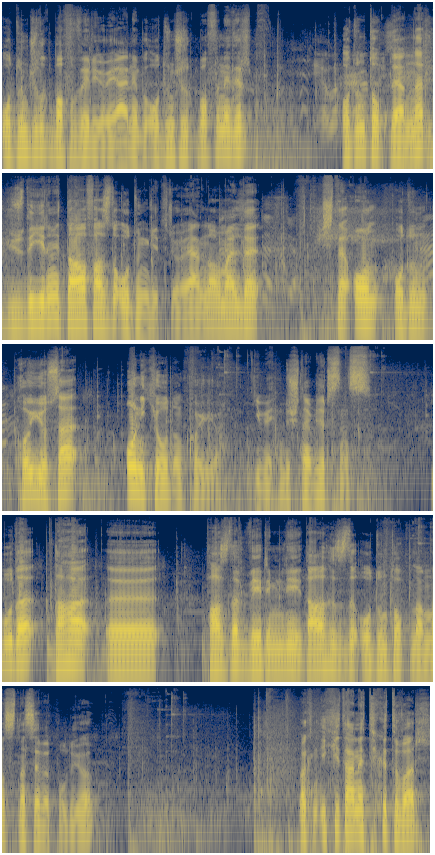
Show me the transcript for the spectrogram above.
odunculuk buff'ı veriyor. Yani bu odunculuk buff'ı nedir? Odun toplayanlar %20 daha fazla odun getiriyor. Yani normalde işte 10 odun koyuyorsa 12 odun koyuyor gibi düşünebilirsiniz. Bu da daha e, fazla verimli, daha hızlı odun toplanmasına sebep oluyor. Bakın iki tane ticket'ı var.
